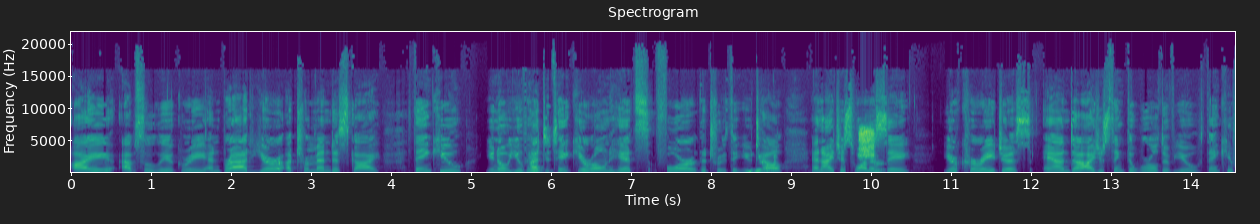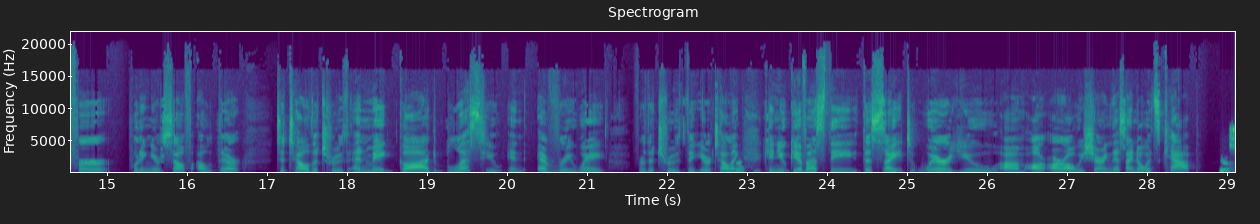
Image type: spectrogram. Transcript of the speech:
I absolutely agree. And Brad, you're a tremendous guy. Thank you. You know, you've had Thank to take your own hits for the truth that you Yeah. tell. And I just want to Sure. say you're courageous and uh, I just think the world of you. Thank you for putting yourself out there to tell the truth and may God bless you in every way for the truth that you're telling. You. Can you give us the the site where you um, are, are always sharing this? I know it's CAP. Yes.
